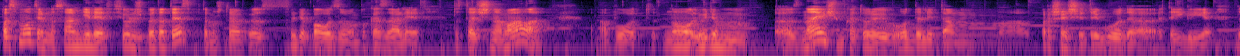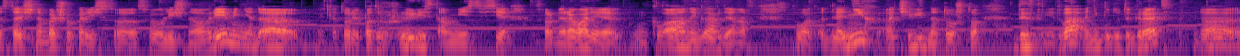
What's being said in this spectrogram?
посмотрим. На самом деле это всего лишь бета-тест, потому что, судя по отзывам, показали достаточно мало. Вот. Но людям, э, знающим, которые отдали там э, прошедшие три года этой игре достаточно большое количество своего личного времени, да, которые подружились там вместе все, сформировали кланы гардианов. Вот. Для них очевидно то, что Destiny 2 они будут играть да,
